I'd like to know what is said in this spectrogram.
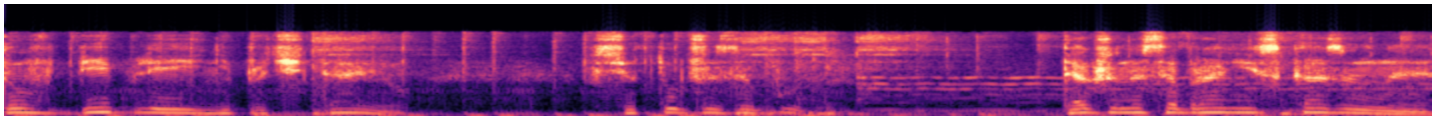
что в Библии не прочитаю, все тут же забуду. Также на собрании сказанное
